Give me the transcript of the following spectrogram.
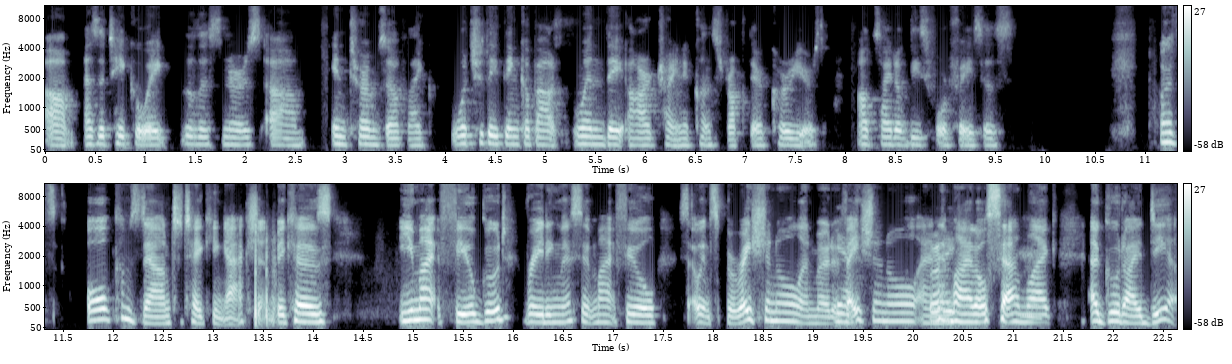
um, as a takeaway, the listeners, um, in terms of like what should they think about when they are trying to construct their careers outside of these four phases? Well, it all comes down to taking action because you might feel good reading this. It might feel so inspirational and motivational, yeah. and right. it might all sound like a good idea.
